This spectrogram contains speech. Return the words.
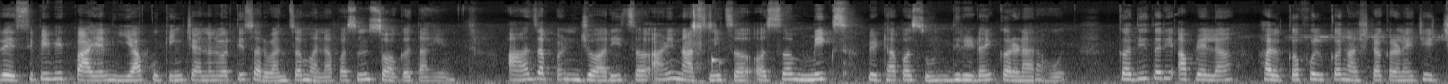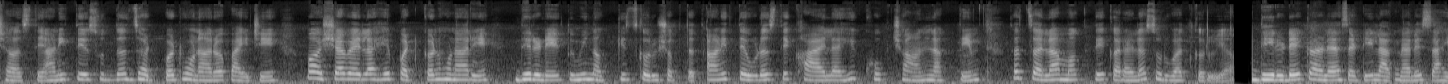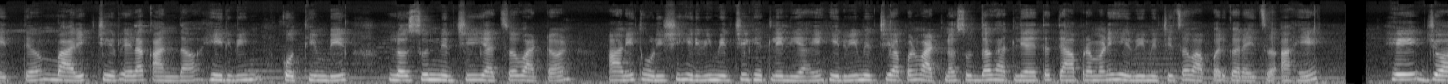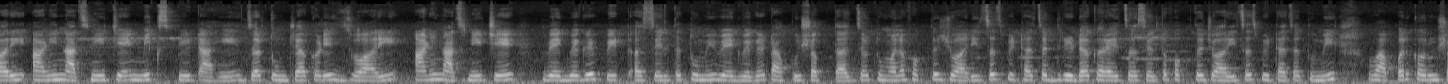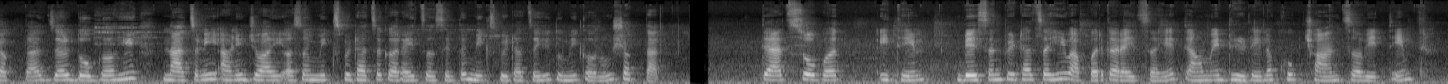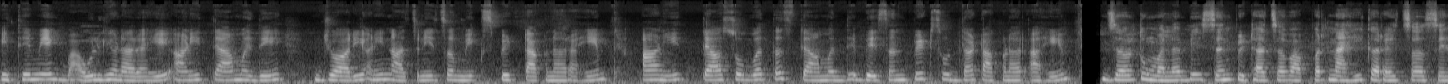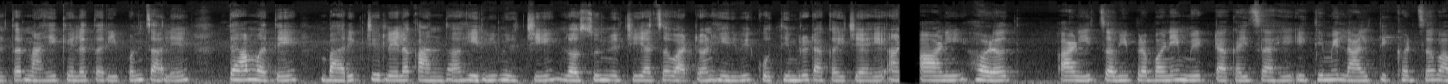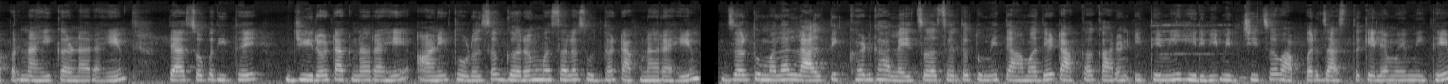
Recipe with पायल या cooking चॅनलवरती सर्वांचं मनापासून स्वागत आहे. आज आपण ज्वारीचं आणि नाचणीचं असं मिक्स पिठापासून धिरडे करणार आहोत. कधीतरी आपल्याला हलकं फुलकं नाश्ता करण्याची इच्छा असते आणि ते सुद्धा झटपट होणारं पाहिजे. व अशा वेळेला हे पटकन होणारे धिरडे तुम्ही नक्कीच करू शकतात आणि तेवढंच ते खायलाही खूप छान लागते. तर चला मग ते करायला सुरुवात करूया. धिरडे करण्यासाठी लागणारे साहित्य बारीक चिरलेला कांदा हिरवी कोथिंबीर लसूण मिरची याचं वाटण आणि थोडीशी हिरवी मिरची घेतलेली आहे. हिरवी मिरची आपण वाटणंसुद्धा घातली आहे तर त्याप्रमाणे हिरवी मिरचीचा वापर करायचा आहे. हे ज्वारी आणि नाचणीचे मिक्स पीठ आहे. जर तुमच्याकडे ज्वारी आणि नाचणीचे वेगवेगळे पीठ असेल तर तुम्ही वेगवेगळे टाकू शकता. जर तुम्हाला फक्त ज्वारीचंच पिठाचं धिरडं करायचं असेल तर फक्त ज्वारीचंच पिठाचा तुम्ही वापर करू शकता. जर दोघंही नाचणी आणि ज्वारी असं मिक्स पिठाचं करायचं असेल तर मिक्स पिठाचंही तुम्ही करू शकतात. त्याचसोबत इथे बेसन पिठाचाही वापर करायचा आहे. त्यामुळे धिरडेला खूप छान चव येते. इथे मी एक बाऊल घेणार आहे आणि त्यामध्ये ज्वारी आणि नाचणीचं मिक्स पीठ टाकणार आहे. आणि त्यासोबतच त्यामध्ये बेसन पीठसुद्धा टाकणार आहे. जर तुम्हाला बेसन पिठाचा वापर नाही करायचा असेल तर नाही केलं तरी पण चालेल. त्यामध्ये बारीक चिरलेला कांदा हिरवी मिरची लसूण मिरची याचं वाटण हिरवी कोथिंबीर टाकायची आहे आणि हळद आणि चवीप्रमाणे मीठ टाकायचं आहे. इथे मी लाल तिखटचा वापर नाही करणार आहे. त्यासोबत इथे जिरं टाकणार आहे आणि थोडंसं गरम मसालासुद्धा टाकणार आहे. जर तुम्हाला लाल तिखट घालायचं असेल तर तुम्ही त्यामध्ये टाका कारण इथे मी हिरवी मिरचीचा वापर जास्त केल्यामुळे मी इथे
